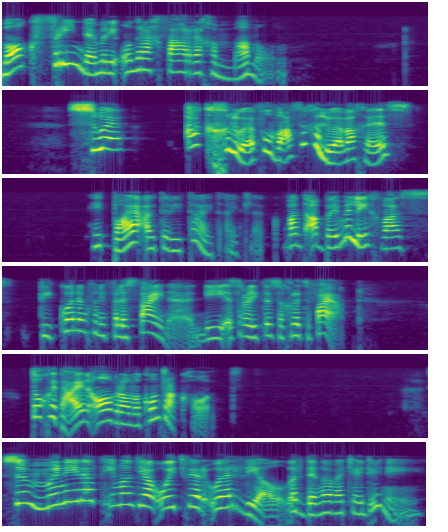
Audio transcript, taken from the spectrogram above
maak vriende met die onregverdige mammon. So ek glo volwasse gelowiges het baie autoriteit eintlik, want Abimelech was die koning van die Filistyne, die Israeliete se grootste vyand. Tog het hy en Abraham 'n kontrak gehad. So moenie dat iemand jou ooit weer oordeel oor dinge wat jy doen nie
